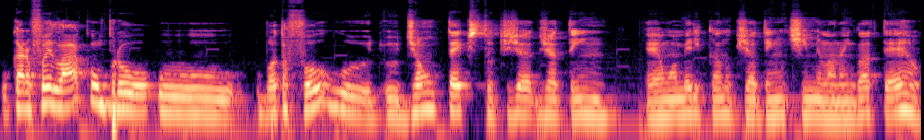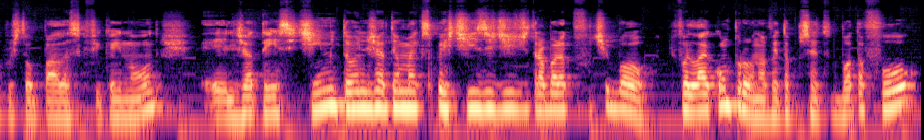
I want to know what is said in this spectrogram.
O cara foi lá, comprou o, o Botafogo, o John Textor, que já, já tem é um americano que já tem um time lá na Inglaterra, o Crystal Palace, que fica em Londres. Ele já tem esse time, então ele já tem uma expertise de, de trabalhar com futebol. Ele foi lá e comprou 90% do Botafogo.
